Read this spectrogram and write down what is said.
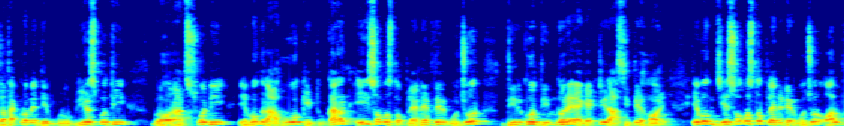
যথাক্রমে দেবগুরু বৃহস্পতি, গ্রহরাজ শনি এবং রাহু ও কেতু। কারণ এই সমস্ত প্ল্যানেটদের গোচর দীর্ঘদিন ধরে এক একটি রাশিতে হয় এবং যে সমস্ত প্ল্যানেটের গোচর অল্প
